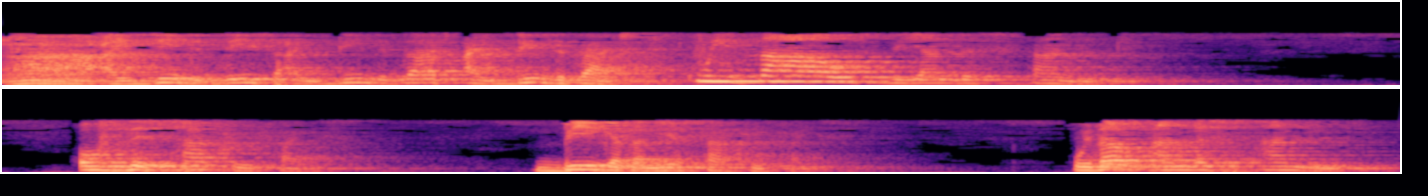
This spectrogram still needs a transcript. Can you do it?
Ah, I did this, I did that, I did that, without the understanding of the sacrifice bigger than your sacrifice, without understanding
